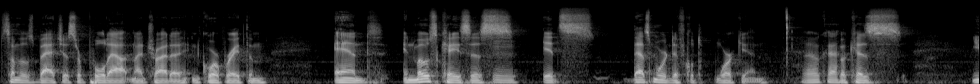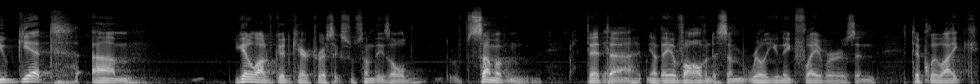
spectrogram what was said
some of those batches are pulled out, and I try to incorporate them. And in most cases, it's that's more difficult to work in Okay. because you get um, you get a lot of good characteristics from some of these old some of them that Yeah. uh, you know they evolve into some really unique flavors and typically like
